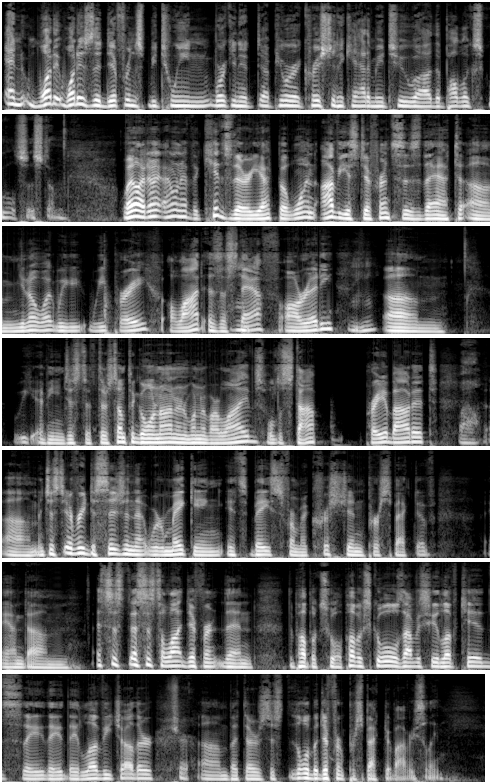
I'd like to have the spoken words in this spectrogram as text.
And what what is the difference between working at uh, Peoria Christian Academy to uh, the public school system? Well, I don't, I don't have the kids there yet, but one obvious difference is that um, you know what we we pray a lot as a staff already. Um, we, I mean, just if there's something going on in one of our lives, we'll just stop, pray about it, Wow. um, and just every decision that we're making, it's based from a Christian perspective, and um, it's just that's just a lot different than the public school. Public schools obviously love kids; they they they love each other, Sure. um, but there's just a little bit different perspective, obviously.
